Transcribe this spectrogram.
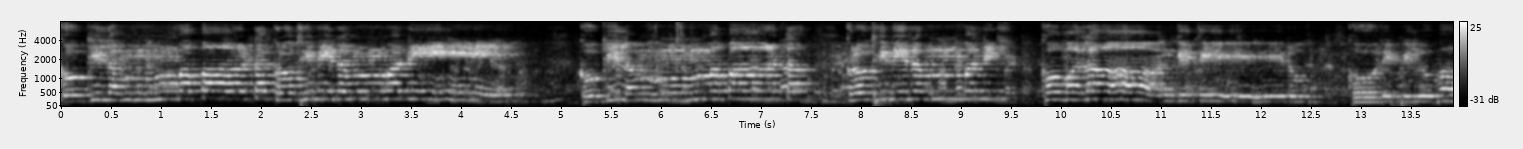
కోకిలమ్మ పాట క్రోధినిరమ్మని. కోకిలమ్మ పాట క్రోధినిరమ్మని కోమలాంగి తీరు కోరి పిలువా.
